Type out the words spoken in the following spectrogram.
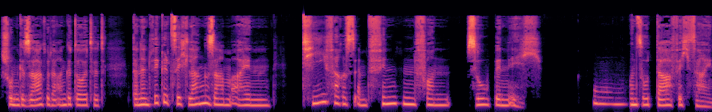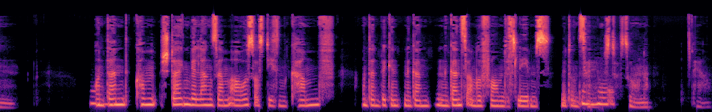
schon gesagt oder angedeutet, dann entwickelt sich langsam ein tieferes Empfinden von so bin ich. Mhm. Und so darf ich sein. Und mhm. dann kommen, steigen wir langsam aus aus diesem Kampf und dann beginnt eine, eine ganz andere Form des Lebens mit uns mhm. selbst. So, ne? Ja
